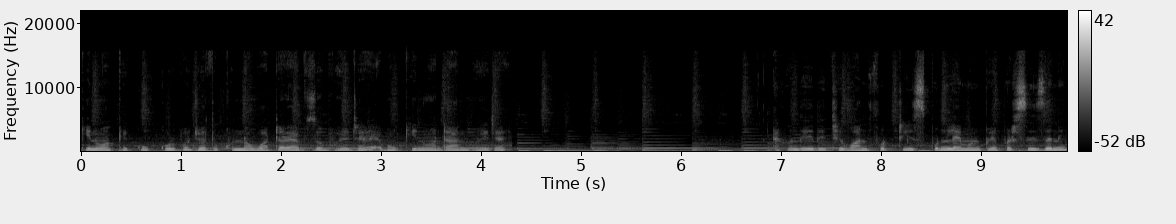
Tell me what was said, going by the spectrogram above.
কিনোয়াকে কুক করব যতক্ষণ না ওয়াটার অ্যাবজর্ব হয়ে যায় এবং কিনোয়া ডান হয়ে যায়। এখন দিয়ে দিচ্ছি one four spoon lemon pepper seasoning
